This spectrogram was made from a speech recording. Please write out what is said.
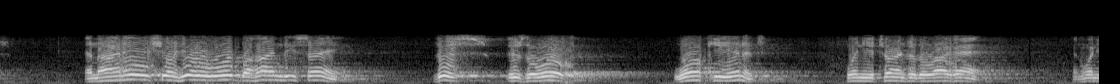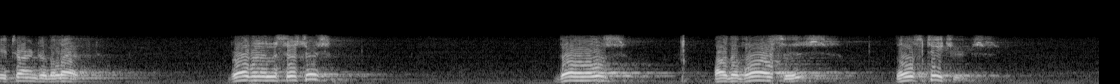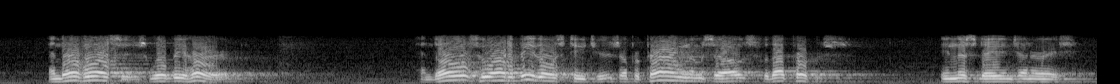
and thine ears shall hear a word behind thee saying, this is the way. Walk ye in it when you turn to the right hand and when you turn to the left. Brethren and sisters, those are the voices, those teachers, and their voices will be heard. And those who are to be those teachers are preparing themselves for that purpose in this day and generation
